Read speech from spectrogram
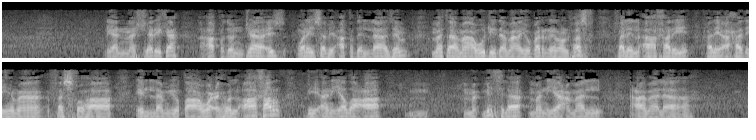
لأن الشركة عقد جائز وليس بعقد لازم. متى ما وجد ما يبرر الفسخ فللآخر فلأحدهما فسخها. إن لم يطاوعه الآخر بأن يضع مثل من يعمل عملا.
